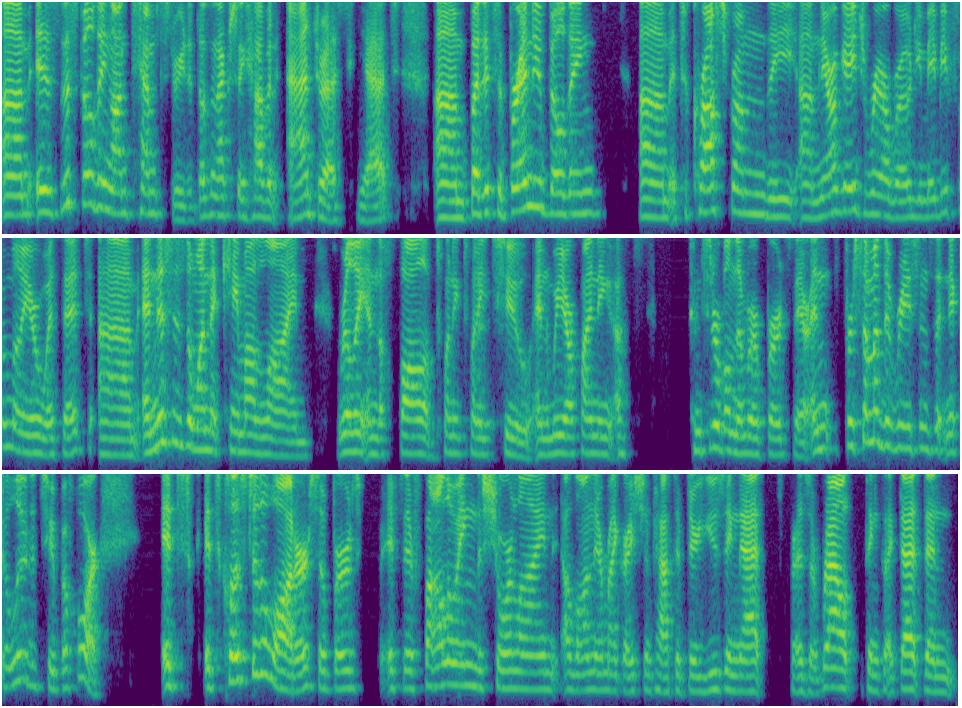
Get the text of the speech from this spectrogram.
um, is this building on Thames Street. It doesn't actually have an address yet, um, but it's a brand new building. Um, it's across from the um, narrow gauge railroad. You may be familiar with it. Um, and this is the one that came online really in the fall of 2022. And we are finding a considerable number of birds there. And for some of the reasons that Nick alluded to before, it's it's close to the water, so birds, if they're following the shoreline along their migration path, if they're using that as a route, things like that, then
